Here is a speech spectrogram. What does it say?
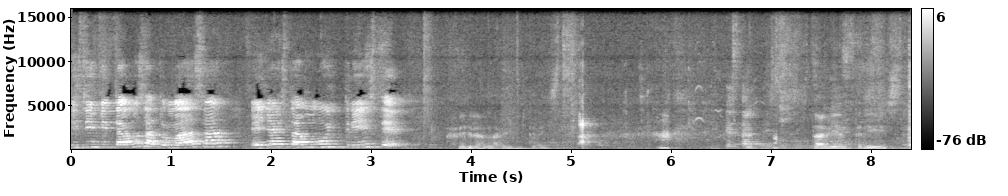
y si invitamos a Tomasa, ella está muy triste. Mírala bien triste. Está bien triste.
